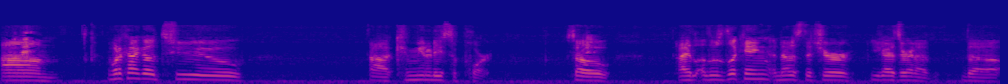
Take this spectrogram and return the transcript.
Um, I'm going to kind of go to uh, community support. So, I, I was looking. I noticed that you're you guys are in a the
